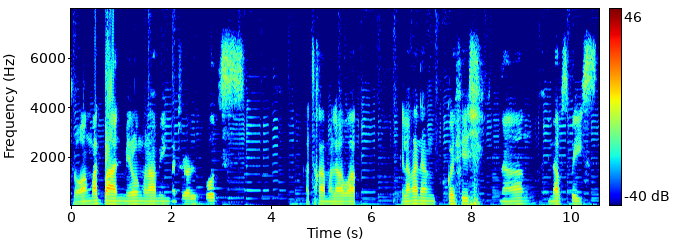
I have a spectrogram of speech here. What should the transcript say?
So, ang mud pan, mayroong maraming natural foods at saka malawak. Kailangan ng koi fish ng enough space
